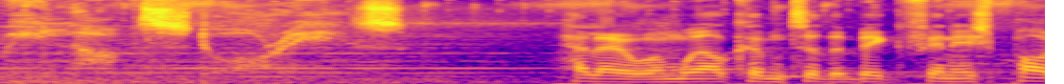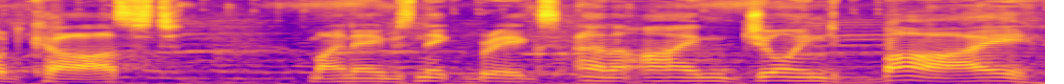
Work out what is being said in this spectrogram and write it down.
We love stories. Hello and welcome to the Big Finish podcast. My name's Nick Briggs and I'm joined by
